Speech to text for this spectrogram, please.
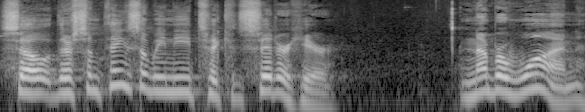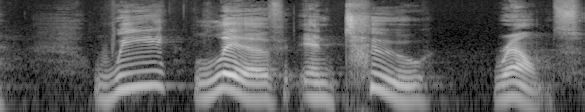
So there's some things that we need to consider here. Number one, we live in two realms,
